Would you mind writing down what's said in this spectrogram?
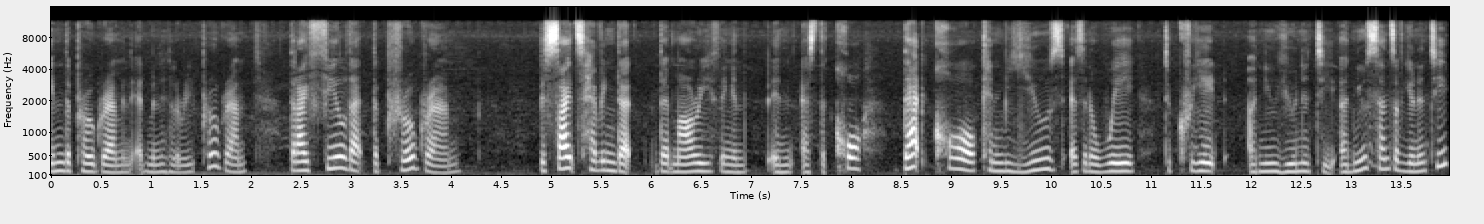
in the program, in the Edmund Hillary program, that I feel that the program, besides having that the Maori thing in, in, as the core, that core can be used as in a way to create a new unity, a new sense of unity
